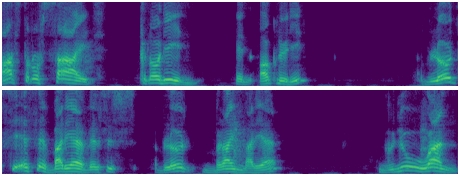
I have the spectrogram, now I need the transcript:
astrocyte, claudin, and occludin, blood-CSF barrier versus blood-brain barrier, GLU1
